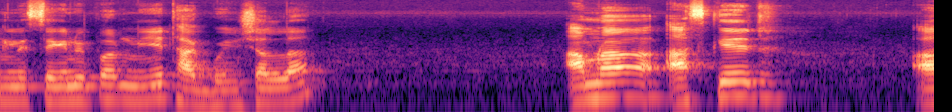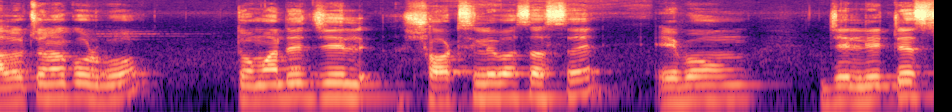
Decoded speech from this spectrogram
ইংলিশ সেকেন্ড পেপার নিয়ে থাকব, ইনশাল্লাহ। আমরা আজকের আলোচনা করব তোমাদের যে শর্ট সিলেবাস আছে এবং যে লেটেস্ট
